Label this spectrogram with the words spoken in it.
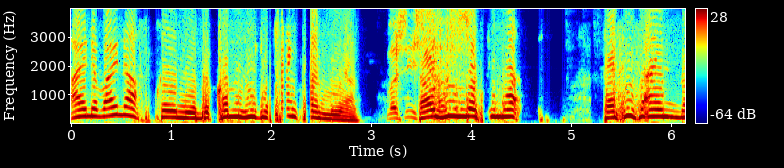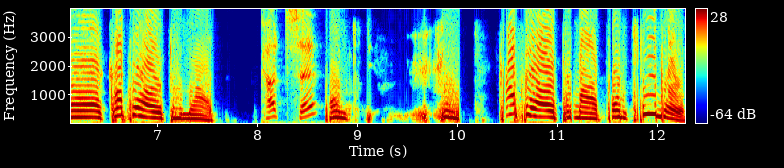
Eine Weihnachtsprämie bekommen Sie geschenkt von mir. Was ist das? das, immer, das ist ein äh, Kaffeeautomat. Katze? Von, Kaffeeautomat von Chibo.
